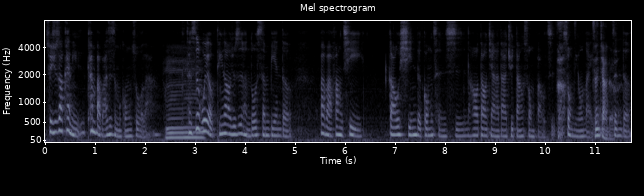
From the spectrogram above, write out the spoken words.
所以就是要看你看爸爸是什么工作啦。嗯。可是我有听到，就是很多身边的爸爸放弃高薪的工程师，然后到加拿大去当送报纸、送牛奶。真假的？真的。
